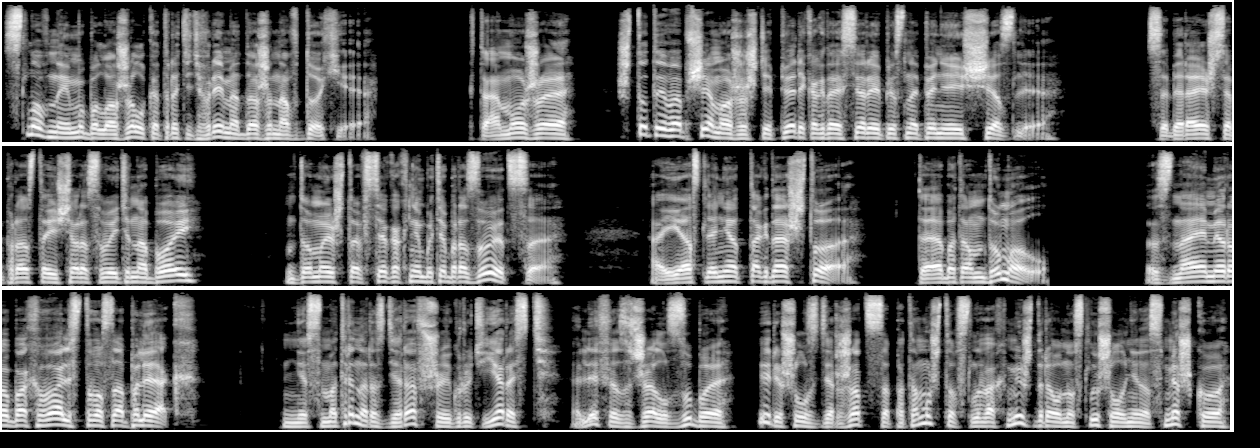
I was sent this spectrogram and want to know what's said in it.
словно ему было жалко тратить время даже на вдохи. К тому же, что ты вообще можешь теперь, когда серые песнопения исчезли? Собираешься просто еще раз выйти на бой? Думаешь, что все как-нибудь образуется? А если нет, тогда что? Ты об этом думал? Знай меру бахвальства, сопляк!» Несмотря на раздиравшую грудь ярость, Лефи сжал зубы и решил сдержаться, потому что в словах Миждра он услышал не насмешку,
